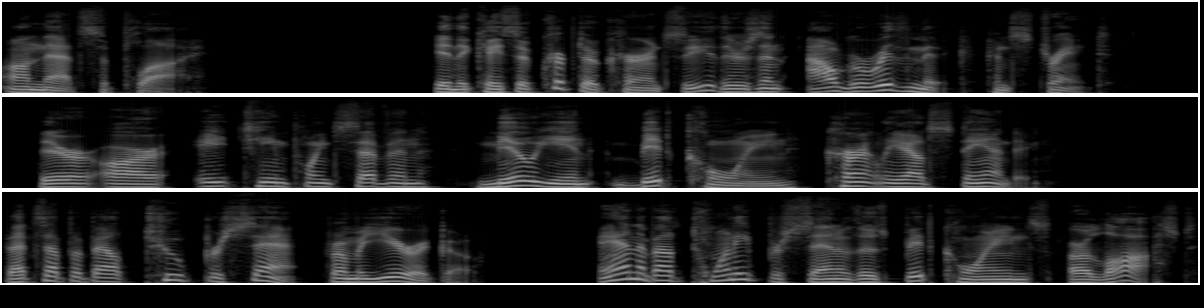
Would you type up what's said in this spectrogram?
on that supply. In the case of cryptocurrency, there's an algorithmic constraint there are 18.7 million Bitcoin currently outstanding. That's up about 2% from a year ago. And about 20% of those Bitcoins are lost.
